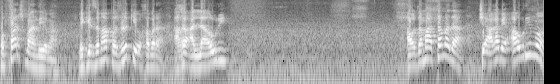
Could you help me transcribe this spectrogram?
په فرش باندې ما لیکن زما په زړه کې یو خبره هغه الله اوري او زما تمه ده چې هغه به اوري مو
